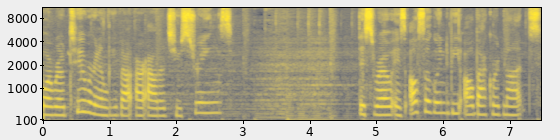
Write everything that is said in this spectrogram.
For row 2, we're going to leave out our outer two strings. This row is also going to be all backward knots.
